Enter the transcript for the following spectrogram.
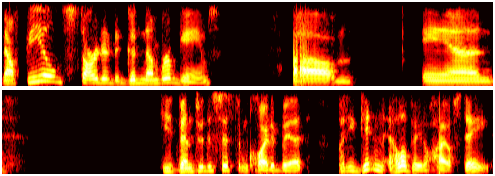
now Fields started a good number of games, um, and he's been through the system quite a bit, but he didn't elevate Ohio State.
